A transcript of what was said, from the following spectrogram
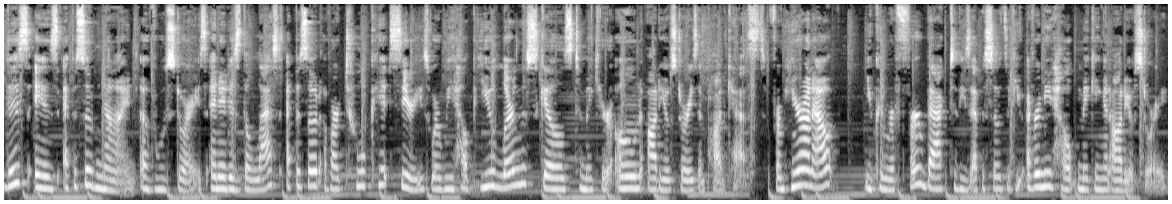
This is episode 9 of Woo Stories, and it is the last episode of our Toolkit series where we help you learn the skills to make your own audio stories and podcasts. From here on out, you can refer back to these episodes if you ever need help making an audio story.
